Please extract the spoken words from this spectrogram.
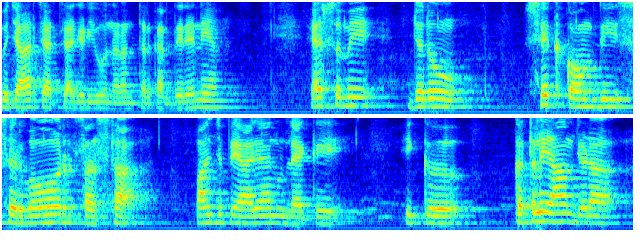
ਵਿਚਾਰ ਚਰਚਾ ਜਿਹੜੀ ਉਹ ਨਿਰੰਤਰ ਕਰਦੇ ਰਹਿੰਦੇ ਆ। ਇਸ ਸਮੇਂ ਜਦੋਂ ਸਿੱਖ ਕੌਮ ਦੀ ਸਰਵੌਰ ਸੰਸਥਾ ਪੰਜ ਪਿਆਰਿਆਂ ਨੂੰ ਲੈ ਕੇ ਇੱਕ ਕਤਲੇਆਮ ਜਿਹੜਾ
